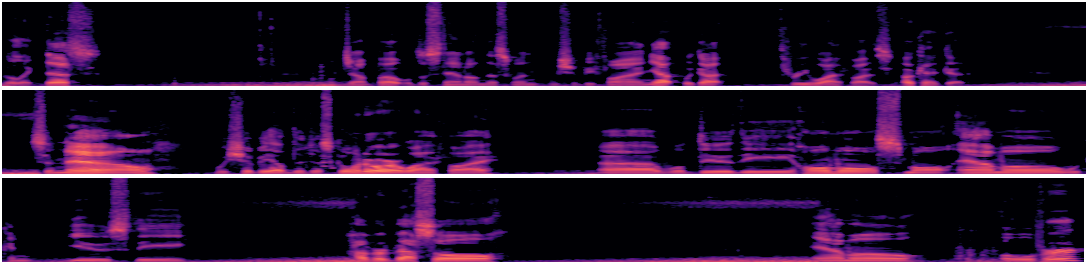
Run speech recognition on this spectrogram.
go like this. We'll jump out. We'll just stand on this one. We should be fine. Yep, we got three Wi-Fis. Okay, good. So now we should be able to just go into our Wi-Fi. Uh, we'll do the Homo small ammo. We can use the hover vessel ammo over.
